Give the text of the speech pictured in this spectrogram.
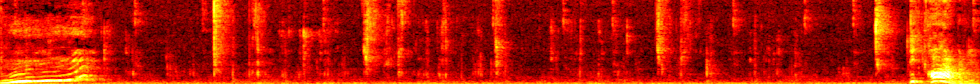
อืมติดคอปะเนี่ย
